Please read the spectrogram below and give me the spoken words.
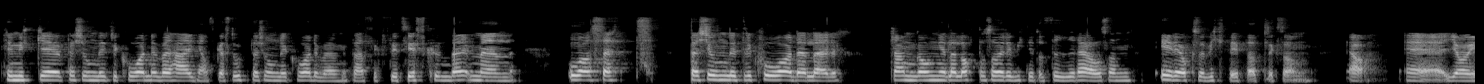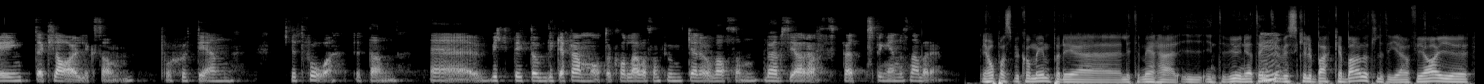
hur mycket personligt rekord, nu var det här ganska stort personligt rekord, det var ungefär 63 sekunder, men oavsett personligt rekord eller framgång eller lopp och så är det viktigt att fira. Och sen är det också viktigt att liksom, ja, eh, jag är inte klar liksom på 71-22 utan eh, viktigt att blicka framåt och kolla vad som funkar och vad som behövs göras för att springa ännu snabbare. Jag hoppas vi kommer in på det lite mer här i intervjun. Jag tänkte mm. att vi skulle backa bandet lite grann för jag har ju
